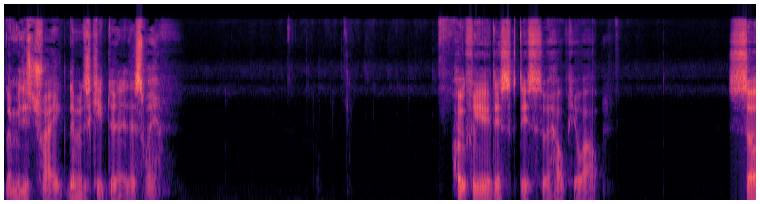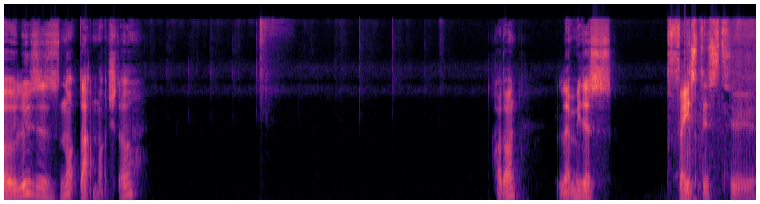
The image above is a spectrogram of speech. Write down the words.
let me just try, let me just keep doing it this way. Hopefully this this will help you out. So loses not that much though. Hold on. Let me just face this to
